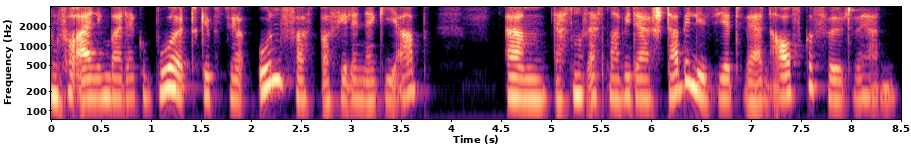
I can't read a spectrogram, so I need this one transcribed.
Und vor allen Dingen bei der Geburt gibst du ja unfassbar viel Energie ab. Ähm, das muss erstmal wieder stabilisiert werden, aufgefüllt werden.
